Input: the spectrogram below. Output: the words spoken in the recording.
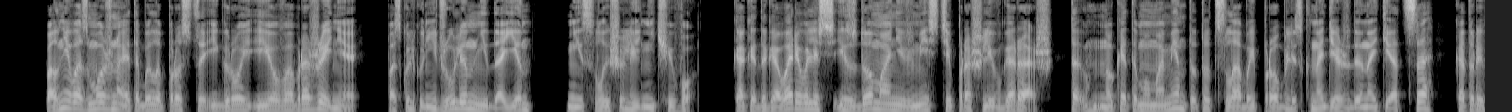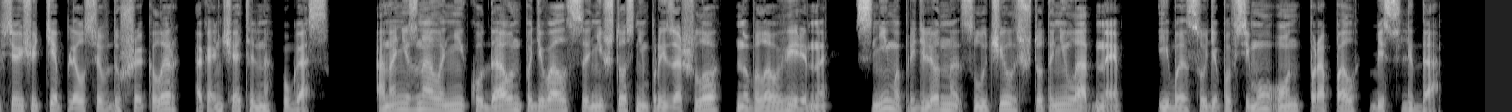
вполне возможно, это было просто игрой ее воображения, поскольку ни Джулиан, ни Дайен не слышали ничего. Как и договаривались, из дома они вместе прошли в гараж, но к этому моменту тот слабый проблеск надежды найти отца который все еще теплился в душе Клэр, окончательно угас. Она не знала ни куда он подевался, ни что с ним произошло, но была уверена, с ним определенно случилось что-то неладное, ибо, судя по всему, он пропал без следа.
